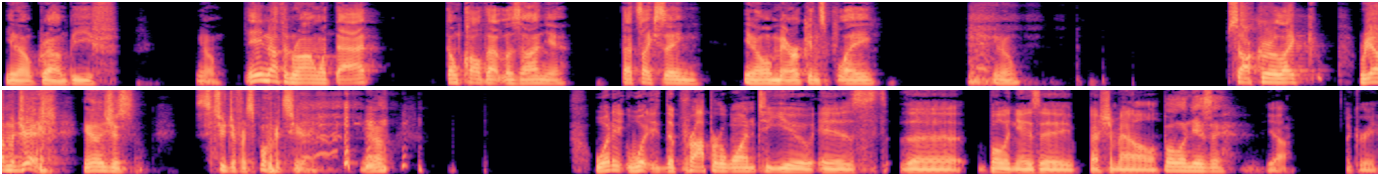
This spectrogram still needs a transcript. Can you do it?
you know, ground beef. You know, ain't nothing wrong with that. Don't call that lasagna. That's like saying, you know, Americans play, you know, soccer like Real Madrid. You know, it's just it's two different sports here. You know, What? it- What? The proper one to you is the bolognese bechamel. bolognese, Yeah, agree.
